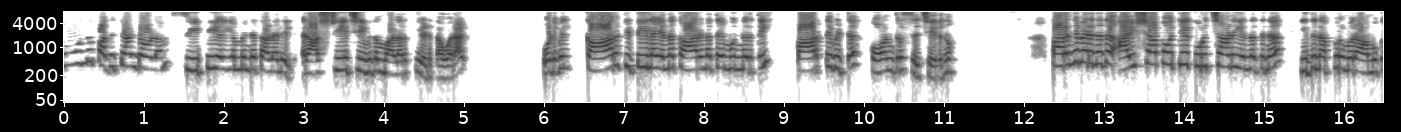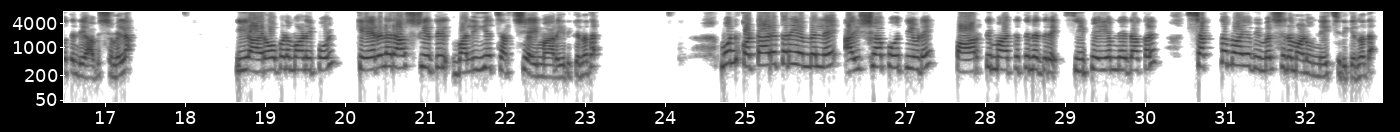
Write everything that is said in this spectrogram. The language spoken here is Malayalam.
മൂന്ന് പതിറ്റാണ്ടോളം സി പി ഐ എമ്മിന്റെ തണലിൽ രാഷ്ട്രീയ ജീവിതം വളർത്തിയെടുത്ത ഒരാൾ. ഒടുവിൽ കാറ് കിട്ടിയില്ല എന്ന കാരണത്തെ മുൻനിർത്തി പാർട്ടി വിട്ട് കോൺഗ്രസിൽ ചേരുന്നു. പറഞ്ഞു വരുന്നത് ഐഷ പോറ്റിയെ കുറിച്ചാണ് എന്നതിന് ഇതിനപ്പുറം ഒരു ആമുഖത്തിന്റെ ആവശ്യമില്ല. ഈ ആരോപണമാണ് ഇപ്പോൾ കേരള രാഷ്ട്രീയത്തിൽ വലിയ ചർച്ചയായി മാറിയിരിക്കുന്നത്. മുൻ Kottarakkara M L A Aisha പോറ്റിയുടെ party മാറ്റത്തിനെതിരെ സി പി ഐ എം നേതാക്കൾ ശക്തമായ വിമർശനമാണ് ഉന്നയിച്ചിരിക്കുന്നത്.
